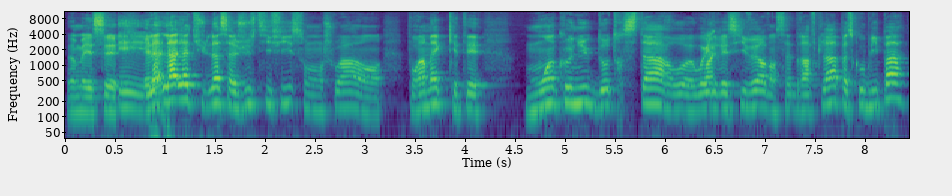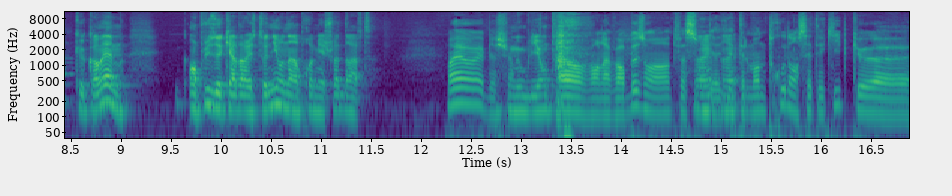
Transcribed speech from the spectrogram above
Non mais c'est Et- et, là, là, là, tu, là, ça justifie son choix en- pour un mec qui était moins connu que d'autres stars euh, wide Ouais. receivers dans cette draft là, parce qu'oublie pas que quand même, en plus de Kadarius Tony, on a un premier choix de draft. Ouais, ouais, bien sûr. N'oublions pas. On va en avoir besoin. hein. De toute façon, il y a- Ouais, il y, a ouais. tellement de trous dans cette équipe que euh,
